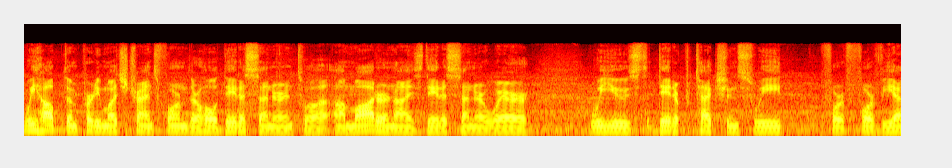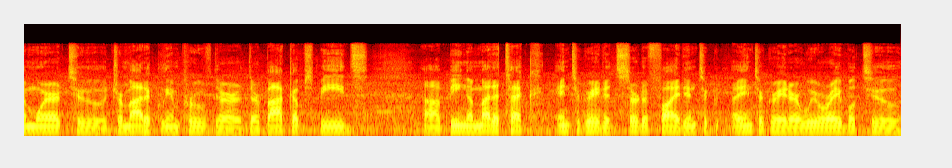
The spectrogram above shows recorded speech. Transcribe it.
we helped them pretty much transform their whole data center into a, a modernized data center where we used data protection suite for, for VMware to dramatically improve their, their backup speeds. Uh, being a Meditech integrated certified integ integrator, we were able to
